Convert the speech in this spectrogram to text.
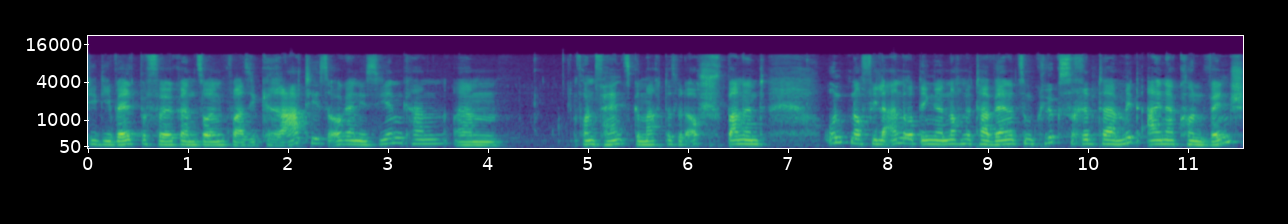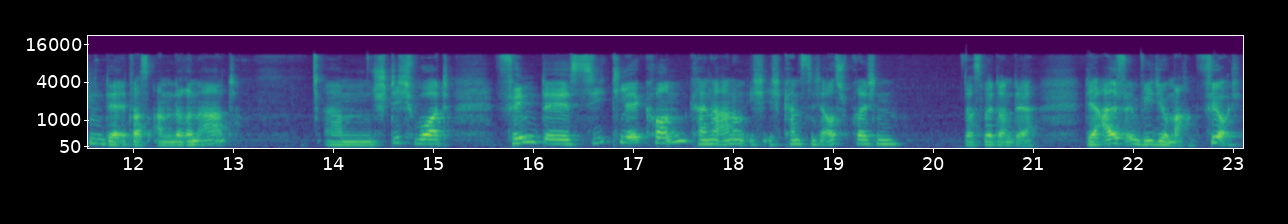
die die Welt bevölkern sollen, quasi gratis organisieren kann. Ähm, von Fans gemacht, das wird auch spannend. Und noch viele andere Dinge. Noch eine Taverne zum Glücksritter mit einer Convention der etwas anderen Art. Ähm, Stichwort Finde Cyclecon, keine Ahnung, ich, ich kann es nicht aussprechen. Das wird dann der, der Alf im Video machen, für euch.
